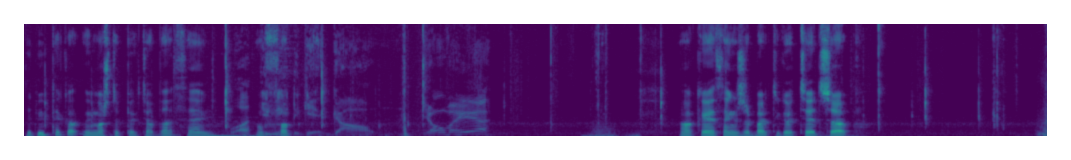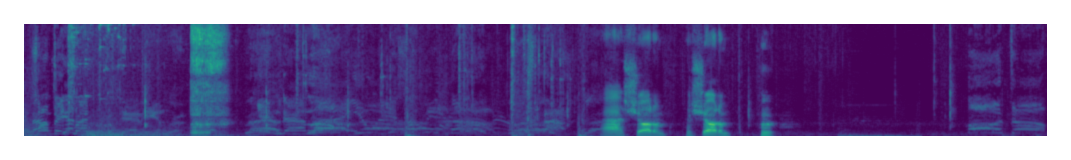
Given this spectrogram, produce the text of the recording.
Did we pick up? We must have picked up that thing. What? Oh, you fuck. need to get gone. You over here? Okay, things are about to go tits up. Zombie track. Down him. Get him down low. Ah, I shot him. I shot him. Molotov!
